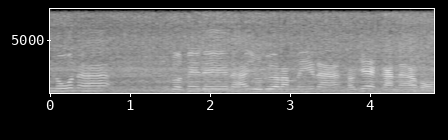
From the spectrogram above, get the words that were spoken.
ำนู้นนะฮะส่วนเมเดย์นะฮะอยู่เรือลำนี้นะฮะเขาแยกกันนะครับผม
